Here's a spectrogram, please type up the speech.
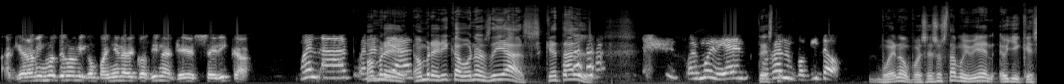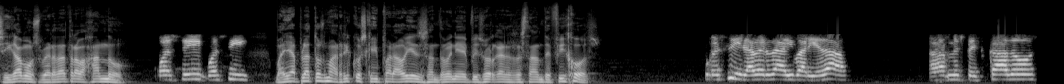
Aquí ahora mismo tengo a mi compañera de cocina, que es Erika. Buenas, buenos hombre, días. hombre, Erika, buenos días. ¿Qué tal? Pues muy bien, estoy- un poquito. bueno, pues eso está muy bien. Oye, que sigamos, ¿verdad? Trabajando. Pues sí, pues sí. Vaya platos más ricos que hay para hoy en Santovenia de Pisuerga en el restaurante Fijos. Pues sí, la verdad, hay variedad. Carnes, pescados,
